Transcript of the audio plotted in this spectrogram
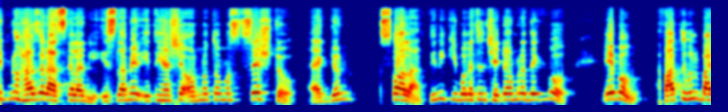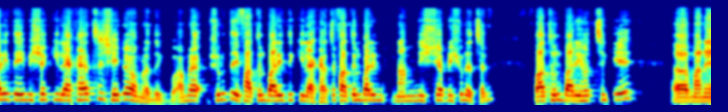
ইবনু হাজার আসকালানি, ইসলামের ইতিহাসে অন্যতম শ্রেষ্ঠ একজন স্কলার। তিনি কি বলেছেন সেটাও আমরা দেখব। এবং ফাতুহুল বাড়িতে এই বিষয়ে কি লেখা আছে সেটাও আমরা দেখব। আমরা শুরুতেই ফাতুল বাড়িতে কি লেখা আছে? ফাতুল বাড়ির নাম নিশ্চয়ই আপনি শুনেছেন। ফাতুল বাড়ি হচ্ছে কি মানে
